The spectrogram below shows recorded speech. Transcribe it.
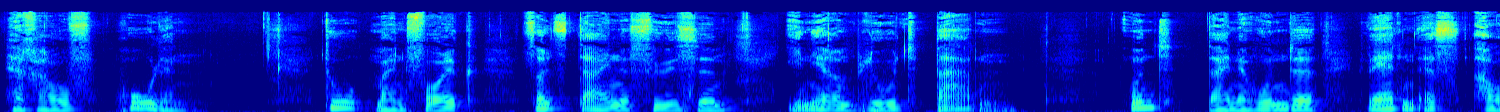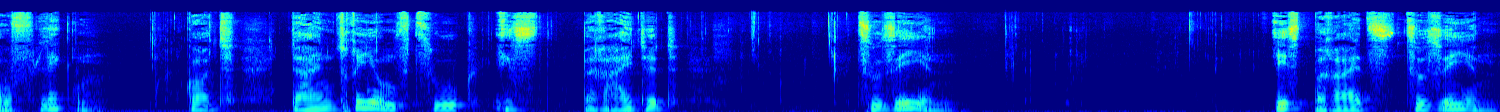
heraufholen. Du, mein Volk, sollst deine Füße in ihrem Blut baden, und deine Hunde werden es auflecken. Gott, dein Triumphzug ist bereitet zu sehen, ist bereits zu sehen,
